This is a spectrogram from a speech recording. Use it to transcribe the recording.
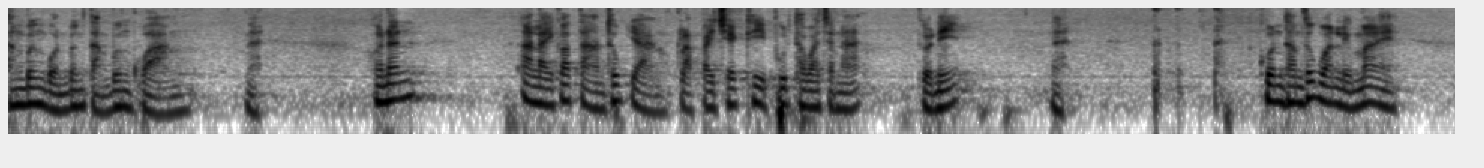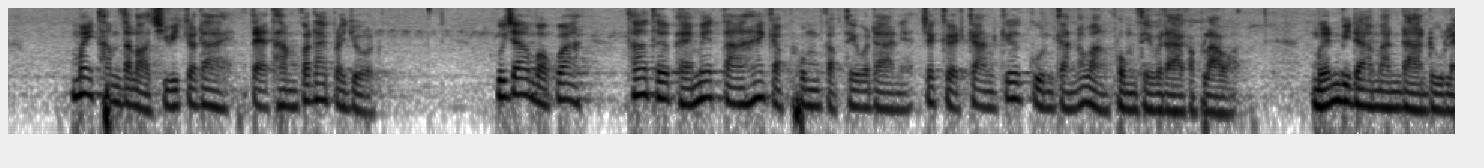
ทั้งเบื้องบนเบื้องต่ำเบื้องขวางนะเพราะฉะนั้นอะไรก็ตามทุกอย่างกลับไปเช็คที่พุทธวจนะตัวนี้นะควรทำทุกวันหรือไม่ ไม่ทำตลอดชีวิตก็ได้ แต่ทำก็ได้ประโยชน์พระเจ้าบอกว่าถ้าเธอแผ่เมตตาให้กับพรหมกับเทวดาเนี่ยจะเกิดการเกื้อกูลกันระหว่างพรหมเทวดากับเรา เหมือนบิดามารดาดูแล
